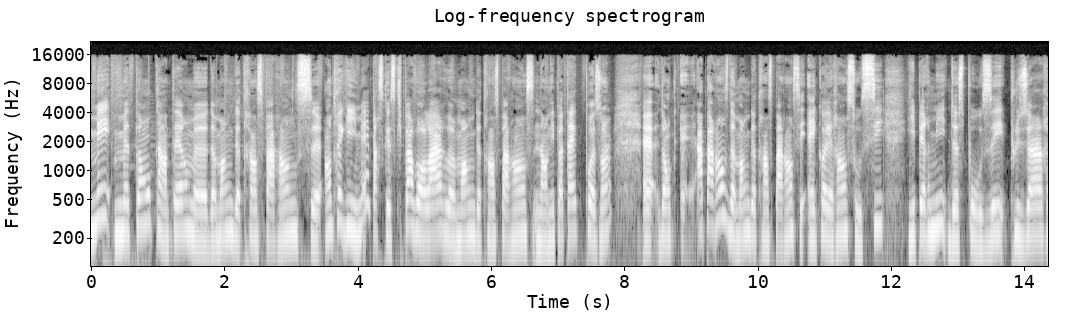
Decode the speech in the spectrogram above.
Mais mettons qu'en termes de manque de transparence, euh, entre guillemets, parce que ce qui peut avoir l'air d'un manque de transparence n'en est peut-être pas un. Euh, donc, euh, apparence de manque de transparence et incohérence aussi, il est permis de se poser plusieurs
